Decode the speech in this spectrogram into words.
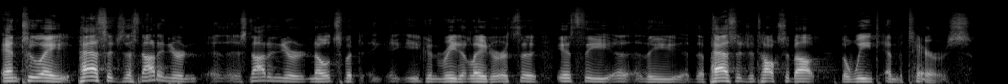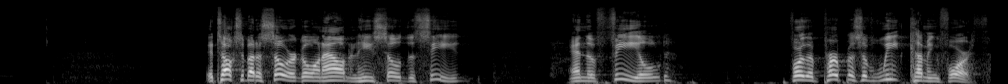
And to a passage that's not in your, it's not in your notes, but you can read it later. It's the, it's the, uh, the, the passage that talks about the wheat and the tares. It talks about a sower going out and he sowed the seed and the field for the purpose of wheat coming forth.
